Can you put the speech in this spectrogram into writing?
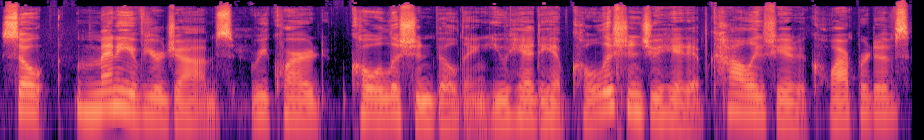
So many of your jobs required coalition building. You had to have coalitions, you had to have colleagues, you had to have cooperatives.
